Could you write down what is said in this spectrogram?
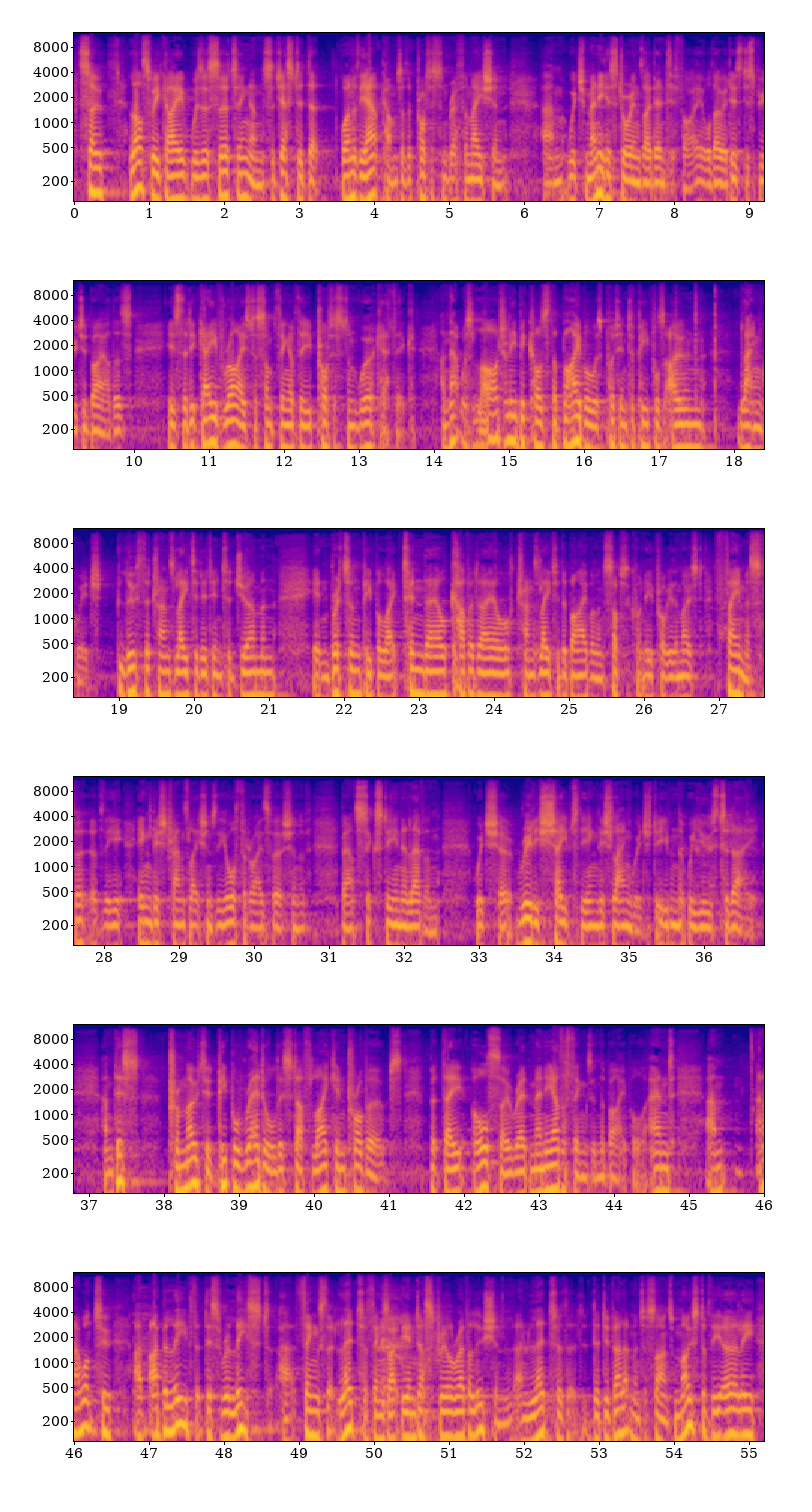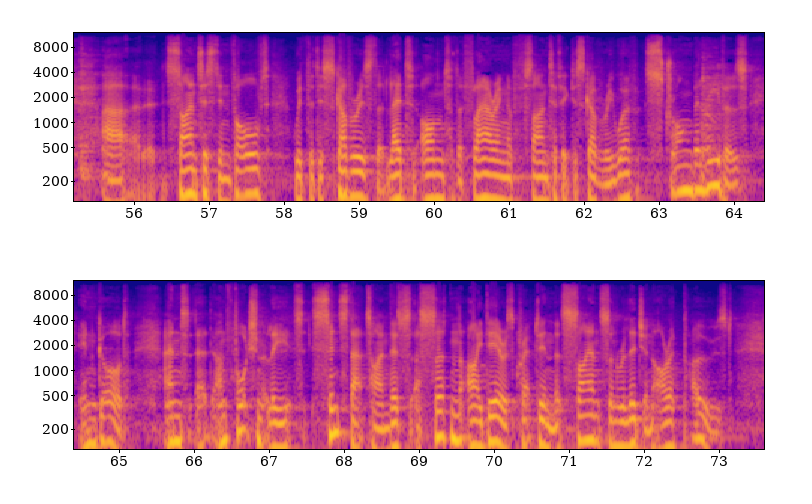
So, last week I was asserting and suggested that one of the outcomes of the Protestant Reformation um, which many historians identify, although it is disputed by others, is that it gave rise to something of the Protestant work ethic. And that was largely because the Bible was put into people's own language. Luther translated it into German. In Britain, people like Tyndale, Coverdale translated the Bible, and subsequently, probably the most famous of the English translations, the authorized version of about 1611 which uh, really shaped the English language, even that we use today. And this promoted, people read all this stuff like in Proverbs, but they also read many other things in the Bible. And um, and I want to, I, I believe that this released uh, things that led to things like the Industrial Revolution and led to the, the development of science. Most of the early uh, scientists involved with the discoveries that led on to the flowering of scientific discovery were strong believers in God. And uh, unfortunately, since that time, there's a certain idea has crept in that science and religion are opposed.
